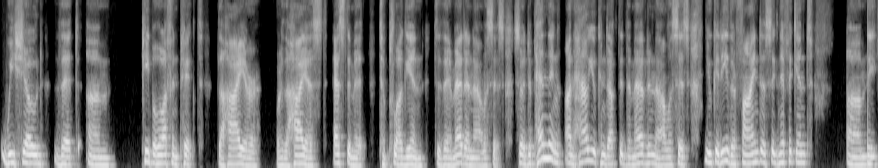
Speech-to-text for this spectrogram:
we showed that um, people often picked the higher or the highest estimate to plug in to their meta-analysis. So depending on how you conducted the meta-analysis, you could either find a significant um, the,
